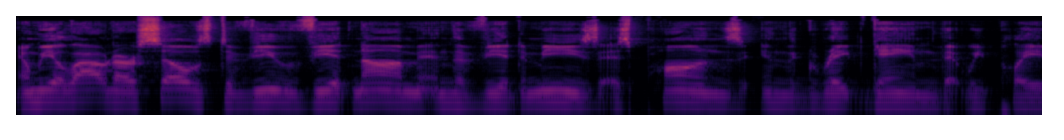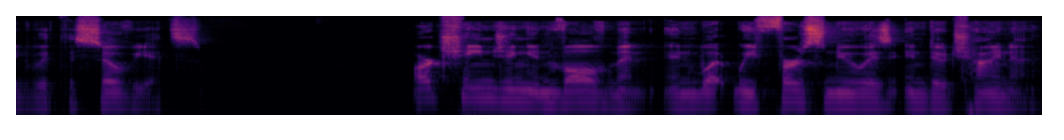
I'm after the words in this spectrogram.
and we allowed ourselves to view Vietnam and the Vietnamese as pawns in the great game that we played with the Soviets. Our changing involvement in what we first knew as Indochina,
